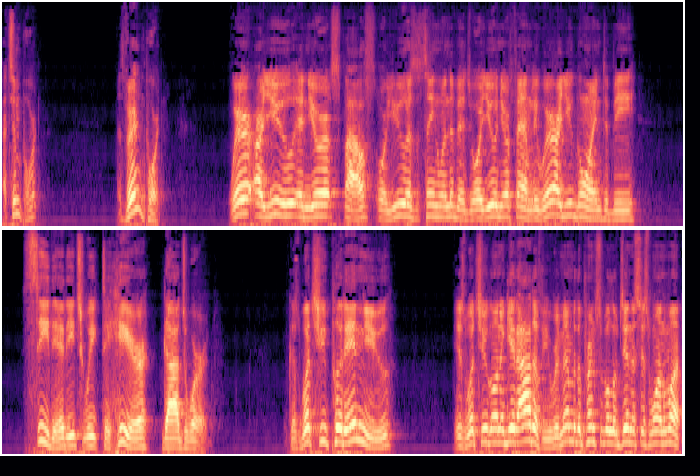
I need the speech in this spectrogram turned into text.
That's important. That's very important. Where are you and your spouse, or you as a single individual, or you and your family, where are you going to be seated each week to hear God's Word? Because what you put in you is what you're going to get out of you. Remember the principle of Genesis 1-1.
